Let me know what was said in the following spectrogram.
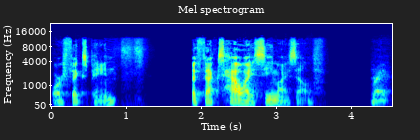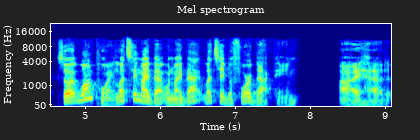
or fix pain affects how I see myself. Right. So at one point, let's say my back when my back let's say before back pain, I had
